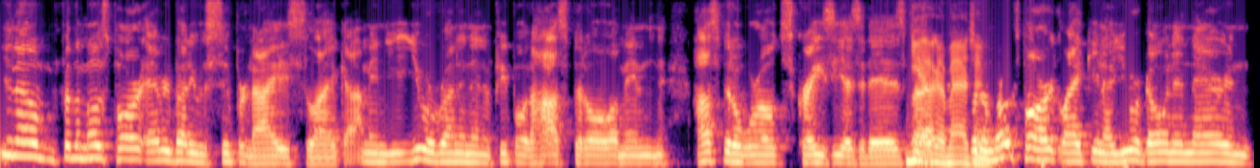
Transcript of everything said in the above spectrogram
you know, for the most part, everybody was super nice. Like, I mean, you, you were running into people at a hospital. I mean, hospital world's crazy as it is. But yeah, I can imagine. For the most part, like, you know, you were going in there and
